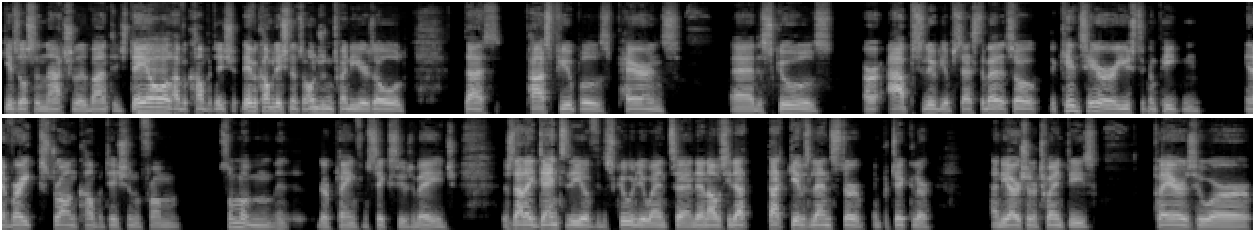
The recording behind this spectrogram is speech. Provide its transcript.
gives us a natural advantage. They yeah. all have a competition. They have a competition that's 120 years old. That past pupils, parents, uh, the schools are absolutely obsessed about it. So the kids here are used to competing in a very strong competition from some of them uh, they're playing from six years of age. There's that identity of the school you went to, and then obviously that that gives Leinster in particular and the Irish under twenties players who are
